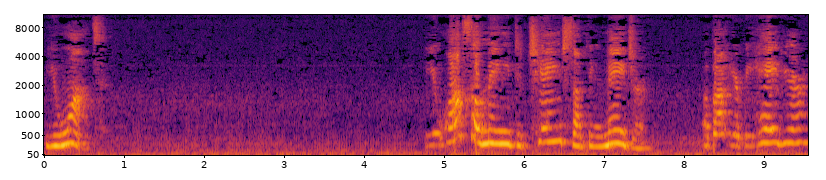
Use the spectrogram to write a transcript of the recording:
you want. You also may need to change something major about your behavior,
